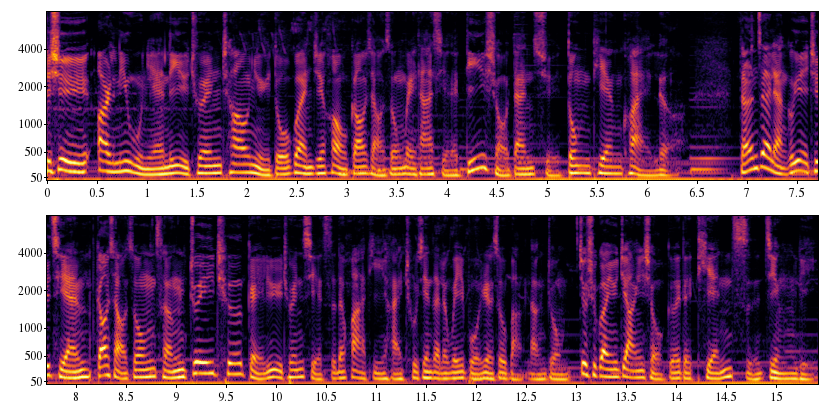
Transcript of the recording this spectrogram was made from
这是二零零五年李宇春超女夺冠之后，高晓松为她写的第一首单曲《冬天快乐》。当然，在两个月之前，高晓松曾追车给李宇春写词的话题还出现在了微博热搜榜当中，就是关于这样一首歌的填词经历。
